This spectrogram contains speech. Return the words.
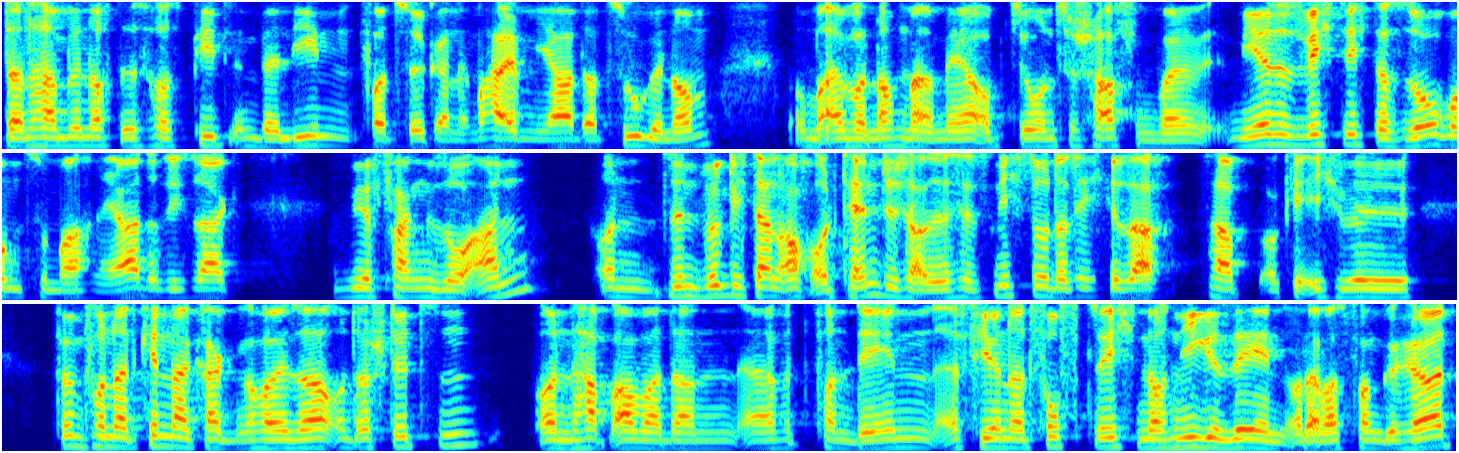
dann haben wir noch das Hospiz in Berlin vor circa einem halben Jahr dazugenommen, um einfach nochmal mehr Optionen zu schaffen. Weil mir ist es wichtig, das so rumzumachen, ja, dass ich sage, wir fangen so an und sind wirklich dann auch authentisch. Also es ist jetzt nicht so, dass ich gesagt habe, okay, ich will 500 Kinderkrankenhäuser unterstützen und habe aber dann äh, von denen 450 noch nie gesehen oder was von gehört.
